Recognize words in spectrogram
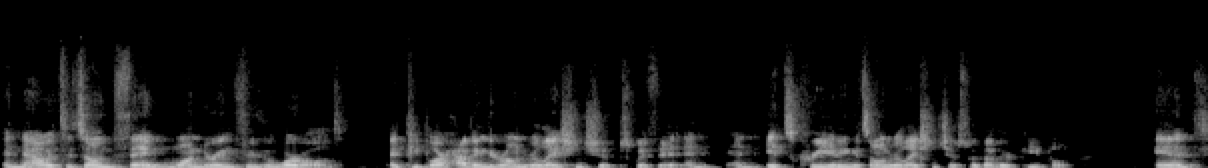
And now it's its own thing wandering through the world and people are having their own relationships with it and and it's creating its own relationships with other people and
